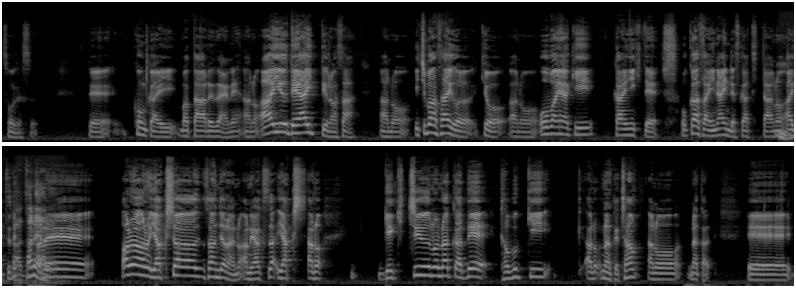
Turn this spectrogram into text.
そうです。で、今回、またあれだよね。あの、ああいう出会いっていうのはさ、あの、一番最後、今日、あの、大判焼き買いに来て、お母さんいないんですかって言った、あの、あいつね。あ誰あれ、あれはあの、役者さんじゃないの？あの、役者、役者、あの、劇中の中で、歌舞伎、あの、なんか、ちゃん、あの、なんか、え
